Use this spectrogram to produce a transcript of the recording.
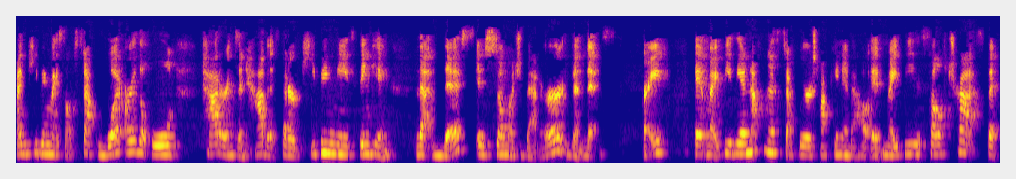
I'm keeping myself stuck? What are the old patterns and habits that are keeping me thinking that this is so much better than this, right? It might be the enoughness stuff we were talking about. It might be self trust, but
